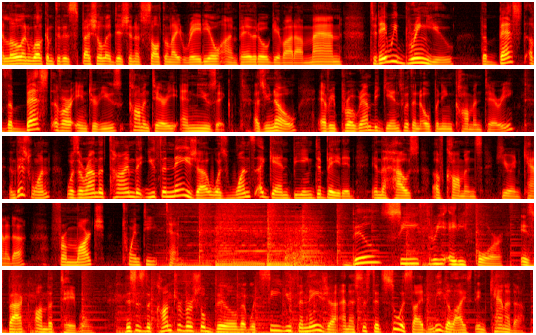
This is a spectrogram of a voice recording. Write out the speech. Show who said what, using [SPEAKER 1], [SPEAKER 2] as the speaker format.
[SPEAKER 1] Hello and welcome to this special edition of Salt and Light Radio. I'm Pedro Guevara Mann. Today we bring you the best of the best of our interviews, commentary, and music. As you know, every program begins with an opening commentary, and this one was around the time that euthanasia was once again being debated in the House of Commons here in Canada from March 2010. Bill C 384 is back on the table. This is the controversial bill that would see euthanasia and assisted suicide legalized in Canada.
